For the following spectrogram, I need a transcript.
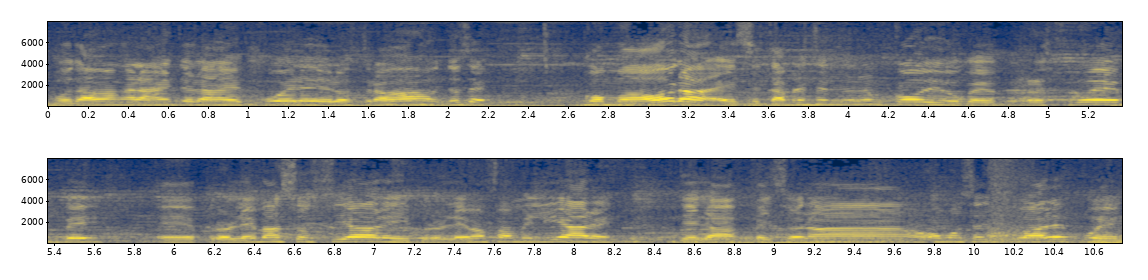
votaban a la gente en las escuelas y de los trabajos. Entonces, como ahora eh, se está presentando un código que resuelve eh, problemas sociales y problemas familiares de las personas homosexuales, pues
